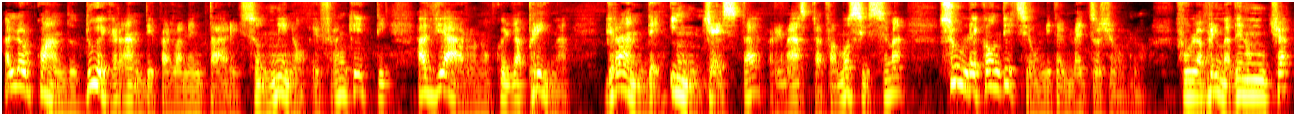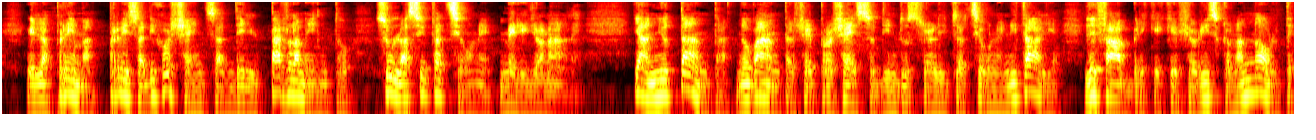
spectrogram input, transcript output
allorquando due grandi parlamentari, Sonnino e Franchetti, avviarono quella prima grande inchiesta, rimasta famosissima, sulle condizioni del mezzogiorno. Fu la prima denuncia e la prima presa di coscienza del Parlamento sulla situazione meridionale. Gli anni 80, 90 c'è il processo di industrializzazione in Italia, le fabbriche che fioriscono a nord,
